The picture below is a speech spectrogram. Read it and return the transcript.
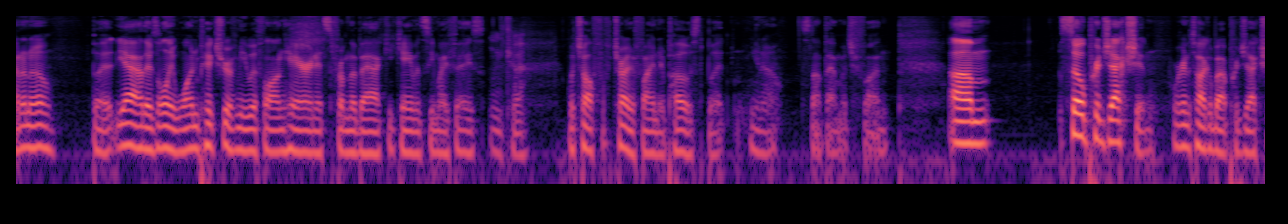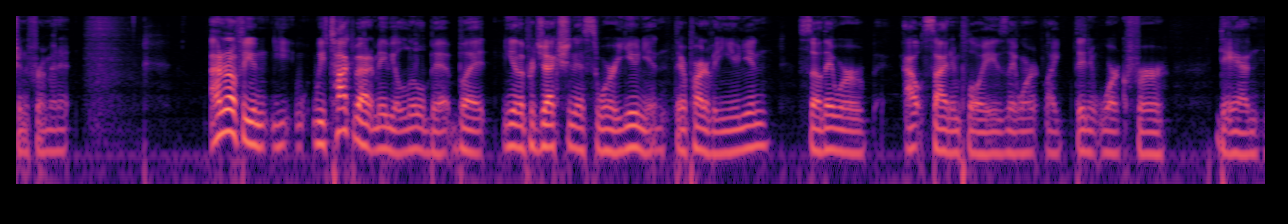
I don't know. But yeah, there's only one picture of me with long hair and it's from the back. You can't even see my face, Okay. which I'll f- try to find and post, but you know, it's not that much fun. Um so projection. We're going to talk about projection for a minute. I don't know if you, you we've talked about it maybe a little bit, but you know the projectionists were a union. They're part of a union, so they were outside employees. They weren't like they didn't work for Dan.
